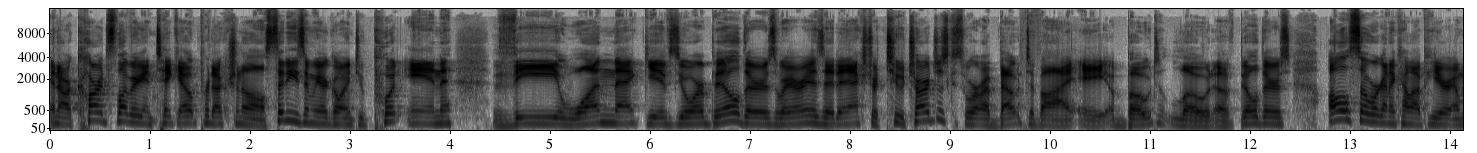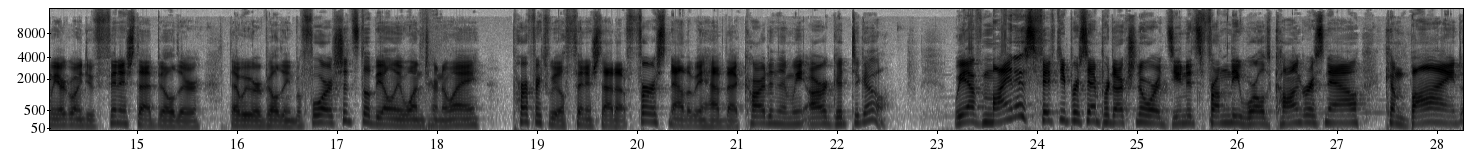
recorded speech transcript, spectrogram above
In our card slot, we're going to take out production in all cities, and we are going to put in the one that gives your builders, where is it, an extra two charges because we're about to buy a boatload of builders. Also, we're going to come up here and we are going to finish that builder that we were building before. It should still be only one turn away. Perfect. We'll finish that up first now that we have that card, and then we are good to go. We have minus 50% production awards units from the World Congress now, combined,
